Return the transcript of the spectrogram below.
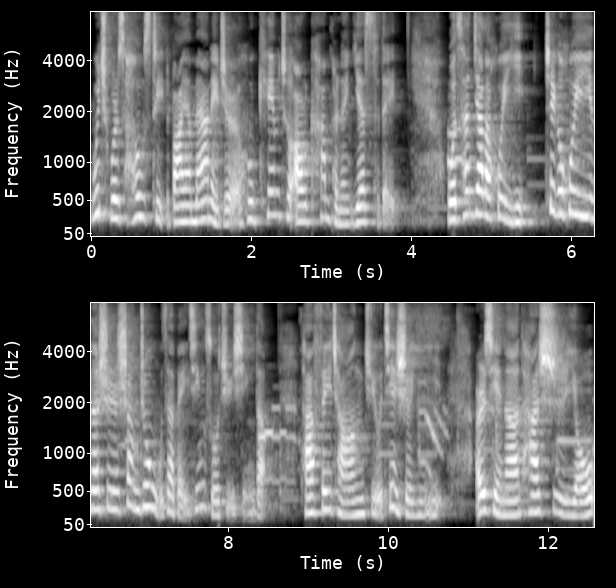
which was hosted by a manager who came to our company yesterday. 我参加了会议，这个会议呢是上周五在北京所举行的，它非常具有建设意义，而且呢，它是由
